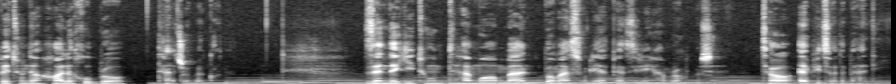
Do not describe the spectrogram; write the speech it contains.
بتونه حال خوب رو تجربه کنه. زندگیتون تماما با مسئولیت پذیری همراه باشه. تا اپیزود بعدی.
